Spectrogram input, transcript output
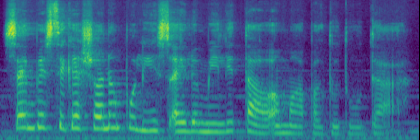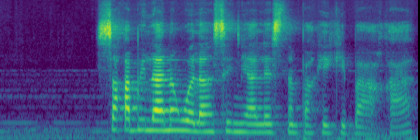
Sa investigasyon ng pulis ay lumilitaw ang mga pagdududa. Sa kabila ng walang senyales ng pakikibaka,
